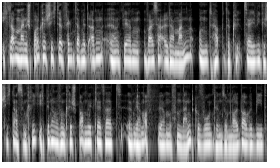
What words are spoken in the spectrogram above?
Ich glaube, meine Sportgeschichte fängt damit an, äh, ich bin ein weißer alter Mann und habe da ich wie Geschichten aus dem Krieg. Ich bin auch auf den Kirschbaum geklettert. Äh, Wir haben auf, wir haben auf dem Land gewohnt, in so einem Neubaugebiet.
